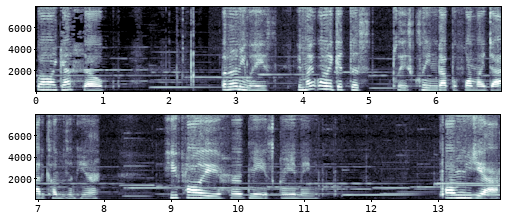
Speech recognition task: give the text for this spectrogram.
Well, I guess so. But anyways, we might want to get this place cleaned up before my dad comes in here. He probably heard me screaming. Um, yeah.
